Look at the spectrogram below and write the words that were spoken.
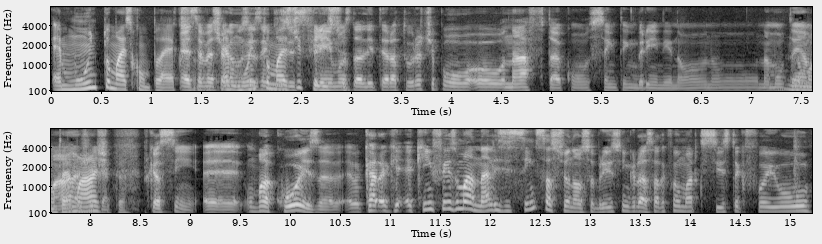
é muito mais complexo. É, você vai chegar é nos muito mais difícil. da literatura, tipo o, o Nafta com o Sentembrini no, no, na Montanha, Montanha Mágica. Mágica. Porque assim, é, uma coisa. é, Cara, é, quem fez uma análise sensacional sobre isso, engraçado, que foi um marxista que foi o.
